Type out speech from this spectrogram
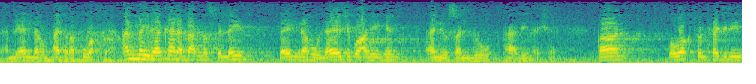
يعني لأنهم أدركوا وقتها. أما إذا كان بعد نصف الليل فإنه لا يجب عليهم أن يصلوا هذه العشاء. قال ووقت الفجر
